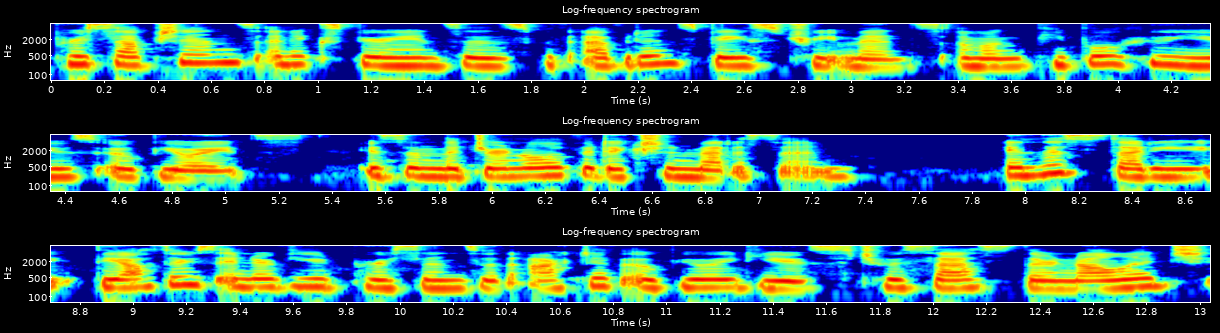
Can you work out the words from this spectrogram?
Perceptions and Experiences with Evidence Based Treatments Among People Who Use Opioids, is in the Journal of Addiction Medicine. In this study, the authors interviewed persons with active opioid use to assess their knowledge,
